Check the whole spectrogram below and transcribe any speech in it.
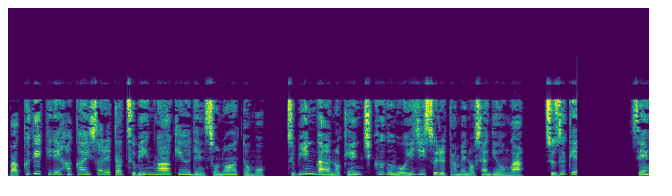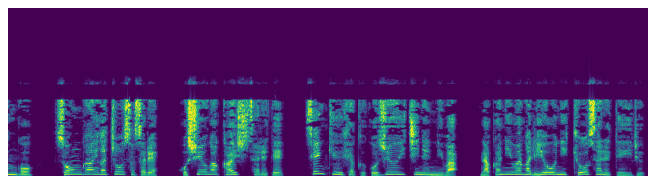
爆撃で破壊されたツビンガー宮殿その後も、ツビンガーの建築群を維持するための作業が続け、戦後、損害が調査され、補修が開始されて、1951年には中庭が利用に供されている。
